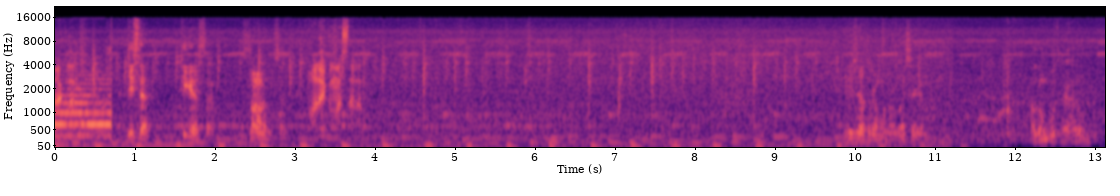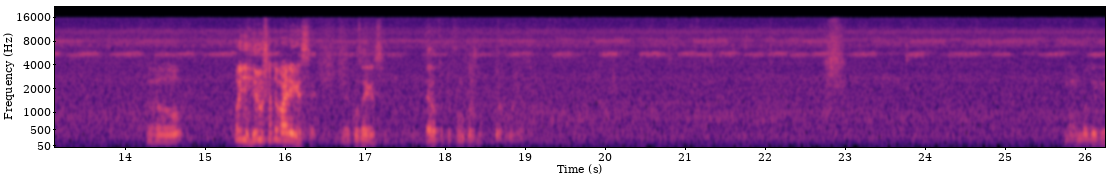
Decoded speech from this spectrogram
রাখলাম। জি স্যার। ঠিক আছে স্যার। আসসালামু আলাইকুম স্যার। ওয়ালাইকুম আসসালাম। এই যাত্রা মনে হয় বেঁচে গেল। আলম কোথায় আলম? তো ওই যে হিরোর সাথে বাইরে গেছে। কোথায় গেছে? দেখো তো একটু ফোন করব বন্ধ দেখি।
